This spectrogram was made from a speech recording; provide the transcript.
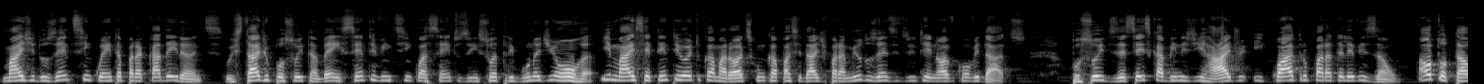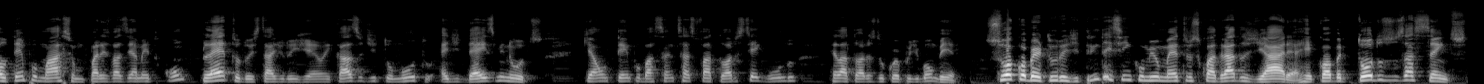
mais de 250 para cadeirantes. O estádio possui também 125 assentos em sua tribuna de honra e mais 78 camarotes com capacidade para 1.239 convidados. Possui 16 cabines de rádio e 4 para televisão. Ao total, o tempo máximo para esvaziamento completo do estádio do Engenhão em caso de tumulto é de 10 minutos, que é um tempo bastante satisfatório segundo relatórios do Corpo de Bombeiro. Sua cobertura de 35 mil metros quadrados de área recobre todos os assentos,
